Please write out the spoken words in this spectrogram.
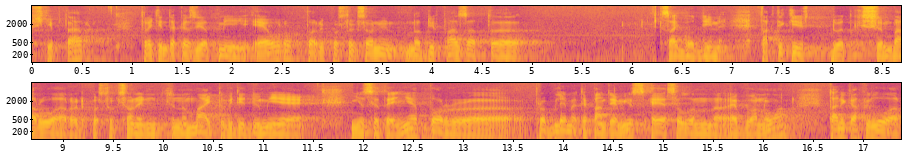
shqiptar, treqind e pesëdhjetë mijë euro për rikonstruksionin në dy faza të kësaj godine. Faktikisht duhet të kishte mbaruar rikonstruksioni që në maj të vitit dy mijë e njëzet e një, por problemet e pandemisë e sollën, e vonuan. Tani ka filluar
